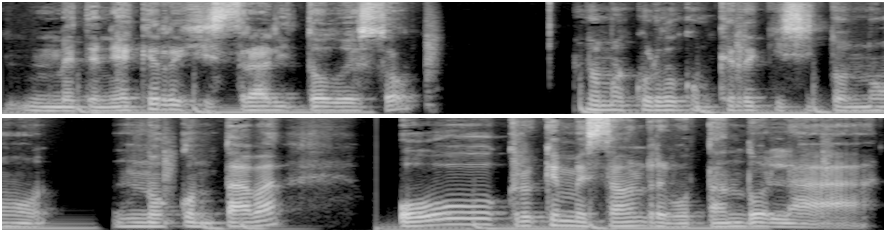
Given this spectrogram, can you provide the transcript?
me tenía que registrar y todo esto, no me acuerdo con qué requisito no, no contaba, o creo que me estaban rebotando la,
